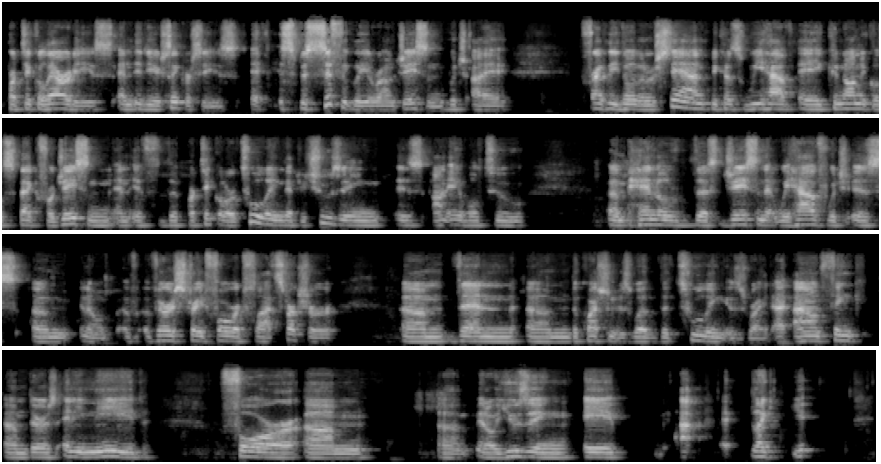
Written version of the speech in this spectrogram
particularities and idiosyncrasies, eh, specifically around JSON, which I frankly don't understand because we have a canonical spec for JSON, and if the particular tooling that you're choosing is unable to um, handle this JSON that we have, which is um, you know a, a, very straightforward flat structure, um, then um, the question is whether the tooling is right. I, I don't think um, there's any need for um, you know using a like you,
